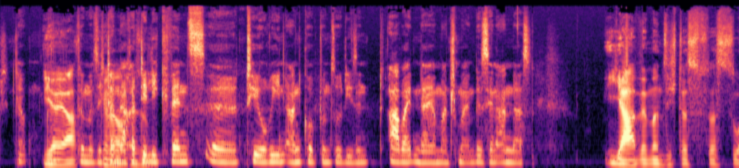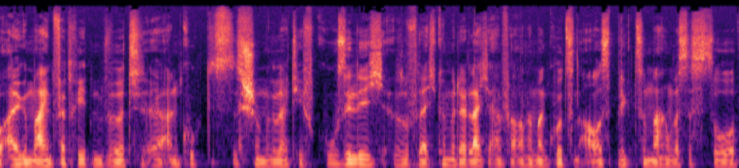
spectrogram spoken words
Ich glaube, ja, ja, wenn man sich genau, dann nachher also, Delinquenztheorien äh, anguckt und so, die sind, arbeiten da ja manchmal ein bisschen anders. Ja, wenn man sich das, was so allgemein vertreten wird, äh, anguckt, ist es schon relativ gruselig. Also vielleicht können wir da gleich einfach auch nochmal einen kurzen Ausblick zu machen, was es so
